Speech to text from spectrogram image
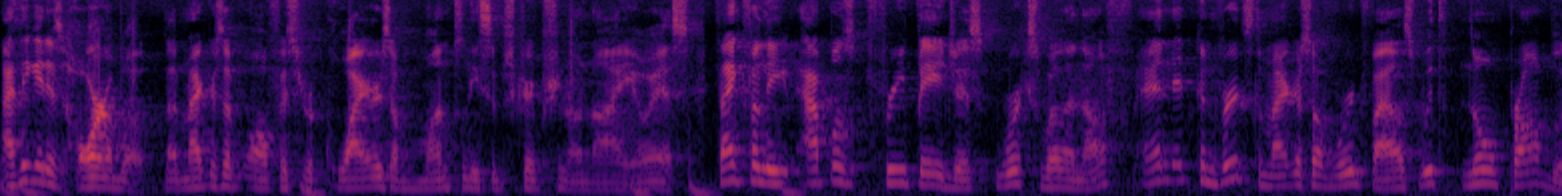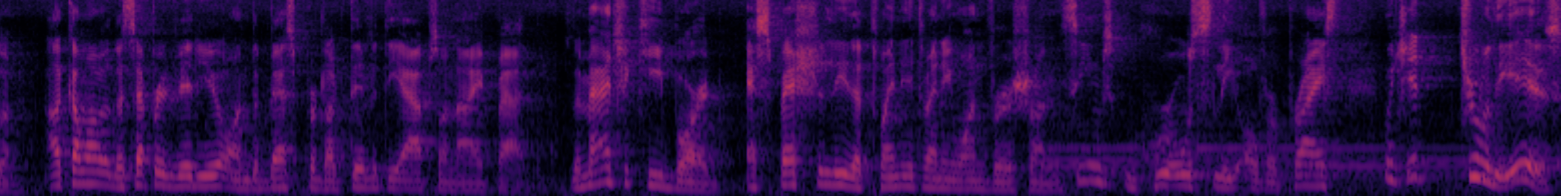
I think it is horrible that Microsoft Office requires a monthly subscription on iOS. Thankfully, Apple's free pages works well enough and it converts to Microsoft Word files with no problem. I'll come out with a separate video on the best productivity apps on iPad. The Magic Keyboard, especially the 2021 version, seems grossly overpriced, which it truly is.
